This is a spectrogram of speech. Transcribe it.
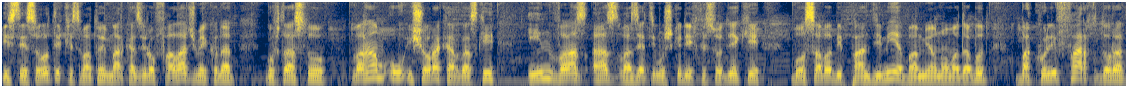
истеҳсолоти қисматҳои марказиро фалаҷ мекунад гуфтааст ӯ. Ва ҳам ӯ ишора кардааст ки ин вазъ аз вазъияти мушкили иқтисодие ки бо сабаби пандемия ба миён омада буд ба куллӣ фарқ дорад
